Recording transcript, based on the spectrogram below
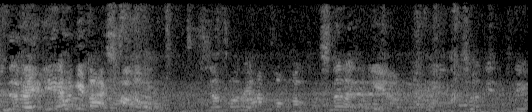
지난 아기 하기 맛있어. 지난번에 한 번 가고 지난달에 예. 합쳐진 데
